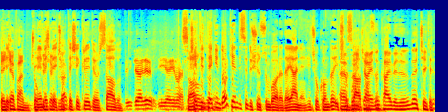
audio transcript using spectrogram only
Peki efendim çok Mehmet Bey teşekkürler. çok teşekkür ediyoruz. Sağ olun. Rica ederim. İyi yayınlar. Sağ olun Çetin efendim. Tekindor kendisi düşünsün bu arada. Yani hiç o konuda Ee, içiniz bu rahat hikayenin olsun. kaybedeni de çekin.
